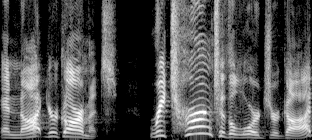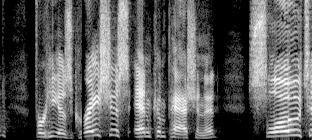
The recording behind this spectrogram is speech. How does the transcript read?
and not your garments. Return to the Lord your God, for he is gracious and compassionate, slow to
